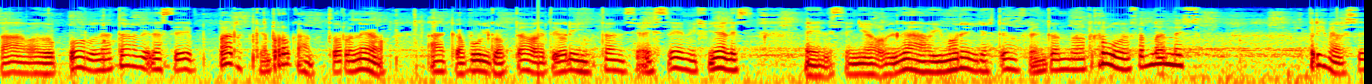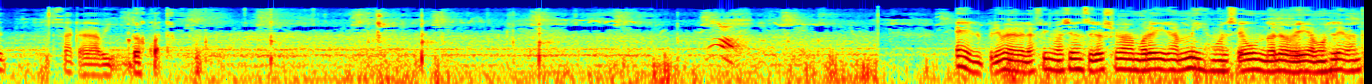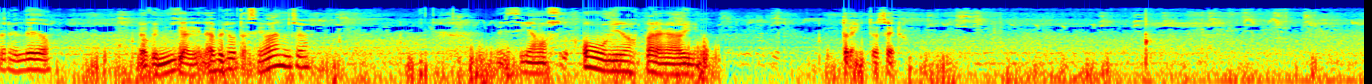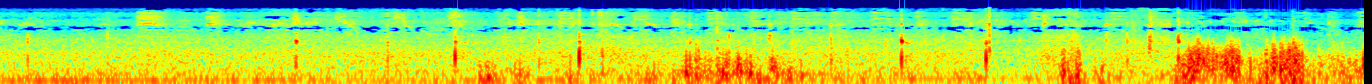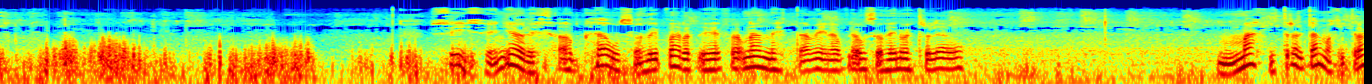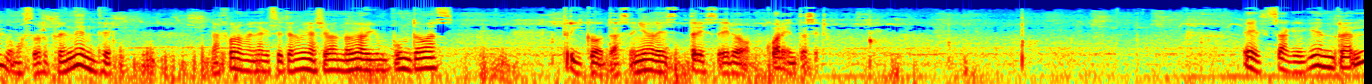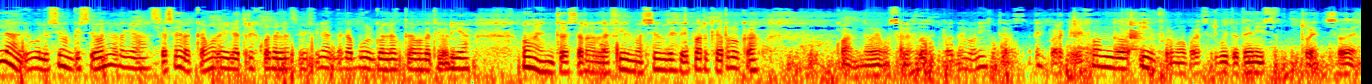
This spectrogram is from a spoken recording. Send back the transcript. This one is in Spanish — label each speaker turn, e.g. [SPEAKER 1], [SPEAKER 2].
[SPEAKER 1] Sábado por la tarde la sede Parque Roca, torneo Acapulco, octava categoría, instancia de semifinales. El señor Gaby Moreira está enfrentando a Rubén Fernández. Primer set, saca Gaby 2-4. El primero de la filmación se lo lleva Moreira mismo, el segundo lo veíamos levantar el dedo, lo que indica que la pelota se mancha. Decíamos 1 y 2 para Gaby. 30-0. Sí, señores, aplausos de parte de Fernández, también aplausos de nuestro lado. Magistral, tan magistral como sorprendente. La forma en la que se termina llevando Gaby un punto más. Tricota, señores, 3-0, 40-0. El saque que entra, la devolución que se va larga, se acerca Moreira 3-4 en la semifinal de Acapulco en la octava categoría. Momento de cerrar la filmación desde Parque Roca. Cuando vemos a los dos protagonistas, el parque de fondo informó para el circuito tenis Renzo Den.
